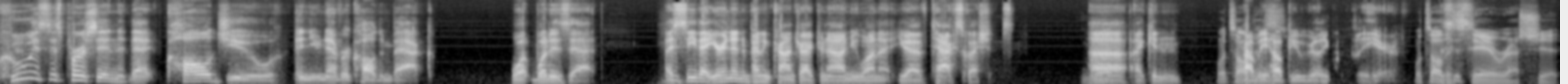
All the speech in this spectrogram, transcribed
Who is this person that called you and you never called him back? What what is that? I see that you're an independent contractor now, and you want to you have tax questions. What- Uh, I can what's all probably this, help you really quickly here. What's all this this is- day arrest shit?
